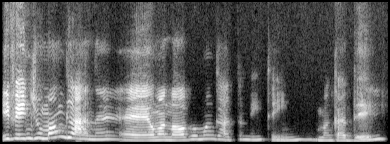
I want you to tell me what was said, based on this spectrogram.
E vem de um mangá, né? É uma nova mangá também, tem um mangá dele.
